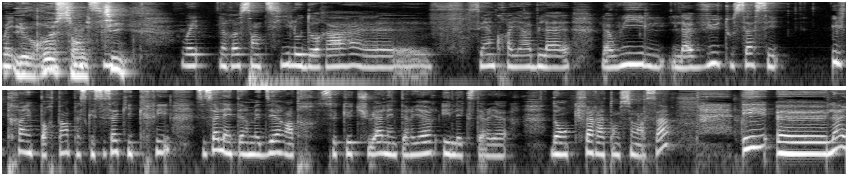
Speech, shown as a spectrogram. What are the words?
Oui, le le ressenti. Oui, le ressenti, l'odorat, euh, c'est incroyable. La, la oui, la vue, tout ça, c'est ultra important parce que c'est ça qui crée, c'est ça l'intermédiaire entre ce que tu as à l'intérieur et l'extérieur. Donc, faire attention à ça. Et euh, là,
